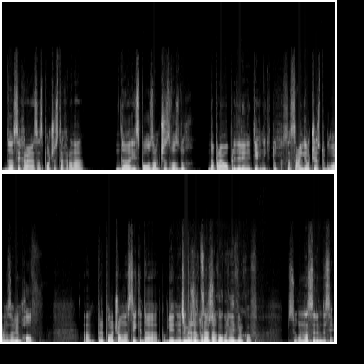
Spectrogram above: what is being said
да се храня с по-честа храна, да използвам чрез въздух, да правя определени техники. Тук с Ангел често говорим за Вимхов. Препоръчвам на всеки да погледне Ти между другото, знаеш колко години е Вимхов? Сигурно на 70.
